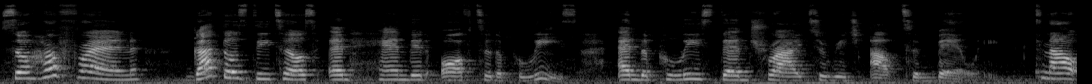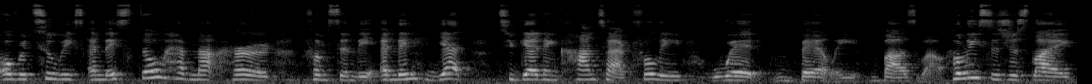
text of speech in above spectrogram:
So her friend got those details and handed off to the police. And the police then tried to reach out to Bailey. It's now over two weeks and they still have not heard from Cindy and they yet to get in contact fully with Bailey Boswell. Police is just like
